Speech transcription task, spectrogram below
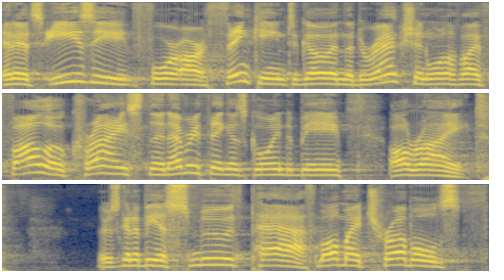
and it's easy for our thinking to go in the direction, well, if I follow Christ, then everything is going to be all right. There's going to be a smooth path. All my troubles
